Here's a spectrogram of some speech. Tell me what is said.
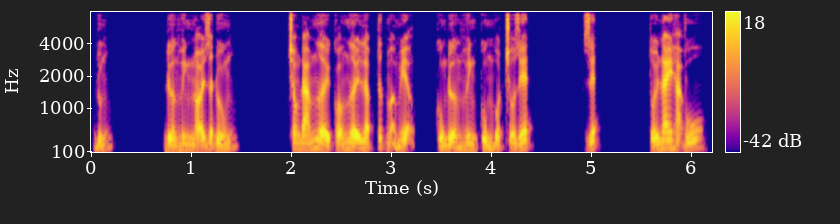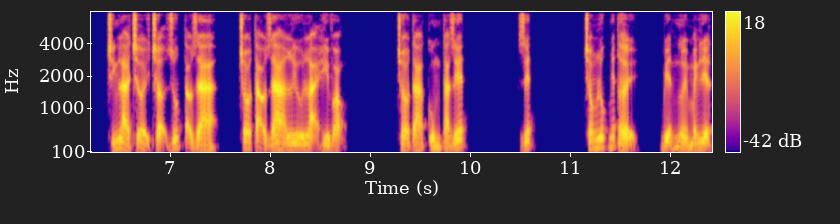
Đúng. Đường huynh nói rất đúng. Trong đám người có người lập tức mở miệng, cùng đường huynh cùng một chỗ giết. Giết. Tối nay hạ vũ chính là trời trợ giúp tào ra cho tào ra lưu lại hy vọng. Cho ta cùng ta giết. Giết. Trong lúc nhất thời, biển người mãnh liệt.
